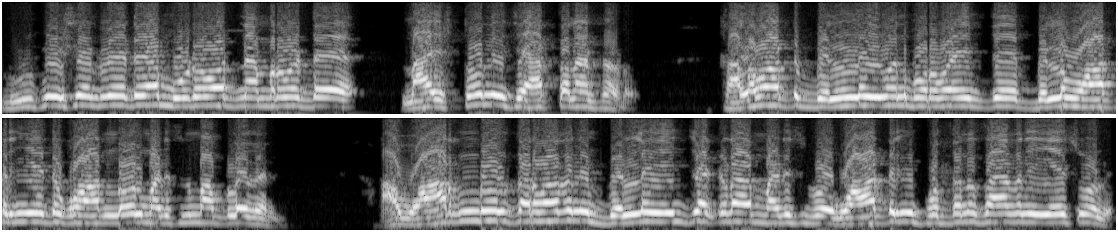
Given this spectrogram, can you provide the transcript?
నువ్వు పేషెంట్ రేటే మూడో వార్డు నెంబర్ పెట్టే నా ఇష్టం నేను చేస్తాను అంటున్నాడు కలవాటు బిల్ల ఇవ్వని పురవైతే బిల్ల వాటరింగ్ చేయటం వారం రోజులు మనిషిని పంపలేదండి ఆ వారం రోజుల తర్వాత నేను బిల్ల ఏంచి అక్కడ మనిషి వాటరింగ్ పొద్దున సాధన చేసుకోండి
